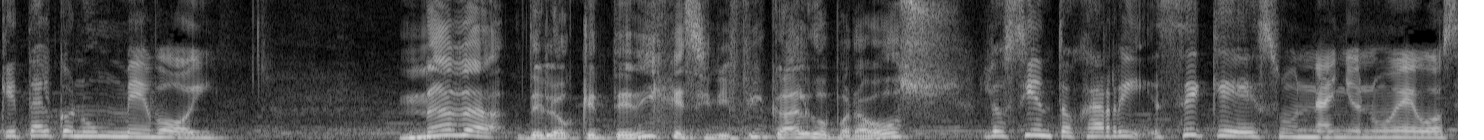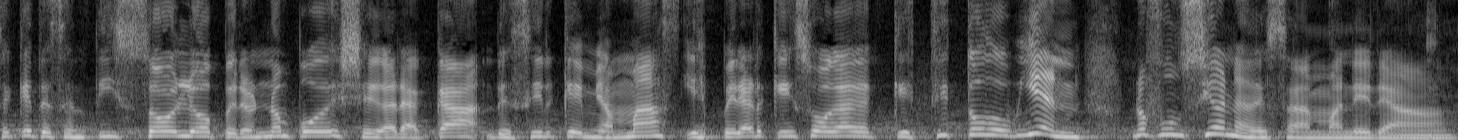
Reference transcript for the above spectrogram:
¿Qué tal con un me voy? ¿Nada de lo que te dije significa algo para vos? Lo siento, Harry, sé que es un año nuevo, sé que te sentís solo, pero no podés llegar acá, decir que me amás y esperar que eso haga que esté todo bien. No funciona de esa manera.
